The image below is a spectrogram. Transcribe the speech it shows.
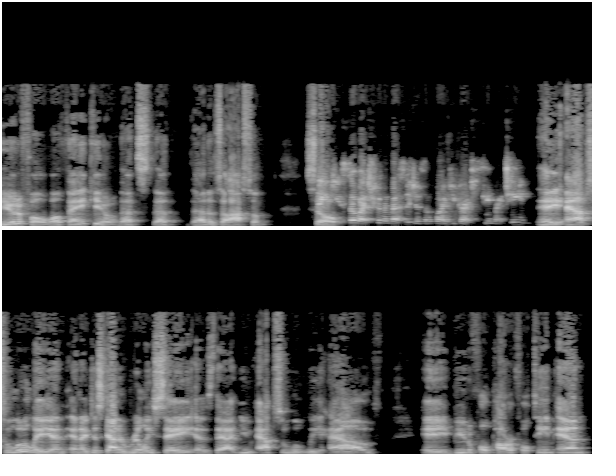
beautiful. Well, thank you. That's that. That is awesome. So. Thank you so much for the messages. I'm glad you got to see my team. Hey, absolutely. And and I just got to really say is that you absolutely have a beautiful, powerful team. And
